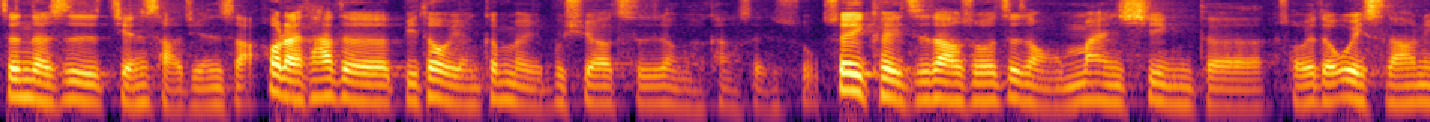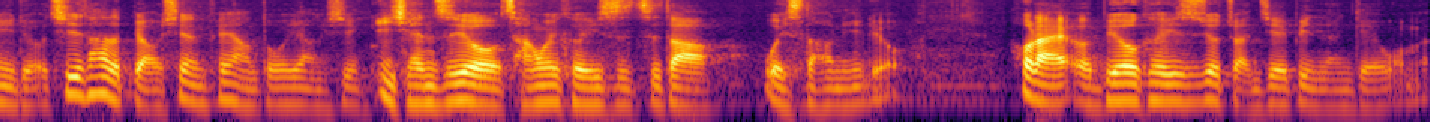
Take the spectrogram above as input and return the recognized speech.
真的是减少减少。后来他的鼻窦炎根本也不需要吃任何抗生素。所以可以知道说，这种慢性的所谓的胃食道逆流，其实它的表现非常多样性。以前只有肠胃科医师知道胃食道逆流。后来耳鼻喉科医师就转接病人给我们，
